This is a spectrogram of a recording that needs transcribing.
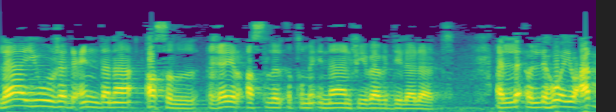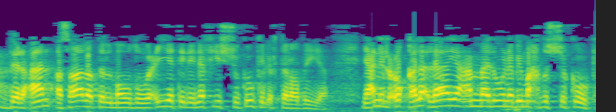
لا يوجد عندنا أصل غير أصل الاطمئنان في باب الدلالات. اللي هو يعبر عن أصالة الموضوعية لنفي الشكوك الافتراضية. يعني العقلاء لا يعملون بمحض الشكوك.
